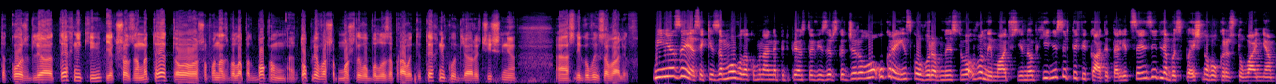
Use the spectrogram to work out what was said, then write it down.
Також для техніки, якщо замете, то щоб у нас було під боком е, топливо, щоб можливо було заправити техніку для розчищення е, снігових завалів. Міні-АЗС, які замовило комунальне підприємство Візирське джерело українського виробництва, вони мають всі необхідні сертифікати та ліцензії для безпечного користування.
